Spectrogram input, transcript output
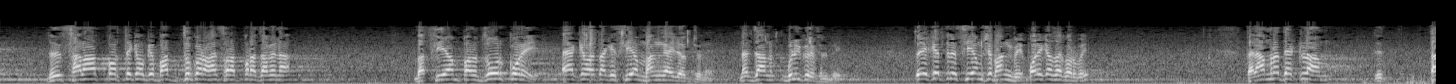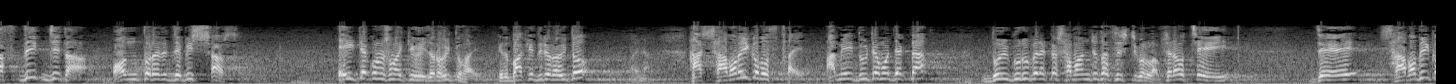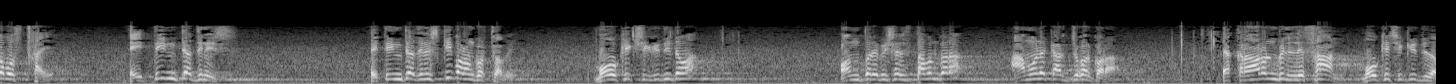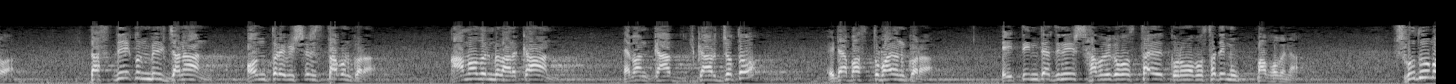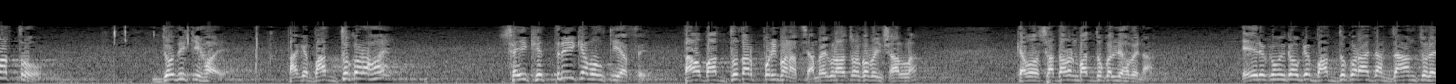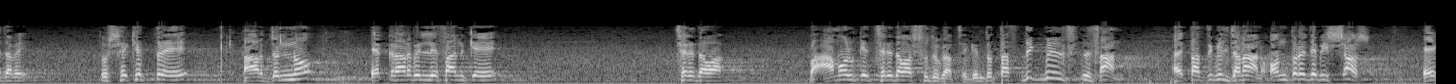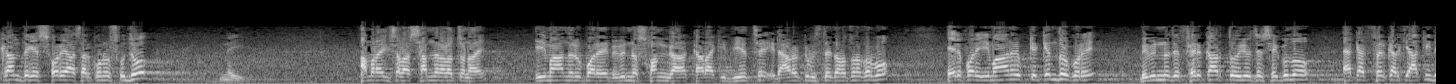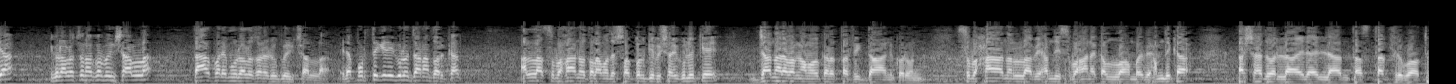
যদি সালাদ পড়তে কাউকে বাধ্য করা হয় সালাদ পড়া যাবে না। বা সিয়াম পড়া জোর করে একেবারে তাকে সিয়াম ভাঙ্গাইল একজনে। না, যান, গুলি করে ফেলবে। তো এক্ষেত্রে সিয়াম সে ভাঙবে, পরে কাজা করবে। তাহলে আমরা দেখলাম যে তাসদিক যেটা, অন্তরের যে বিশ্বাস, এইটা কোনো সময় কি হয়ে যায়? রহিত হয়। কিন্তু বাকি দুটো রহিত হয় না। হ্যাঁ স্বাভাবিক অবস্থায় আমি এই দুইটার মধ্যে একটা দুই গ্রুপের একটা সামঞ্জস্য সৃষ্টি করলাম। সেটা হচ্ছে এই যে স্বাভাবিক অবস্থায় এই তিনটা জিনিস, এই তিনটা জিনিস কি পালন করতে হবে? মৌখিক স্বীকৃতি দেওয়া, অন্তরে বিশ্বাস স্থাপন করা, আমলে কার্যকর করা। একরারণ বিল লেসান, মৌখিক স্বীকৃতি দেওয়া। তাসদিকুন বিল জানান, অন্তরে বিশ্বাস স্থাপন করা। আমাদন বিল আরকান, এবং কার্যত এটা বাস্তবায়ন করা। এই তিনটা জিনিস স্বাভাবিক অবস্থায়, কোনো অবস্থাতেই মাপ হবে না। শুধুমাত্র যদি কি হয় তাকে বাধ্য করা হয়, সেই ক্ষেত্রেই কেবল কি আছে? তাও বাধ্যতার পরিমাণ আছে। আমরা এগুলো আলোচনা করব ইনশাআল্লাহ। কেবল সাধারণ বাধ্য করলে হবে না। এইরকমই কাউকে বাধ্য করা যার যান চলে যাবে। তো সেক্ষেত্রে তার জন্য একরার বিল লেসানকে ছেড়ে দেওয়া বা আমলকে ছেড়ে দেওয়ার সুযোগ আছে। কিন্তু তাসদিক বিল লেসান তাসদিক বিল জানান, অন্তরে যে বিশ্বাস, এখান থেকে সরে আসার কোনো সুযোগ নেই। আমরা ইনশাল্লাহ সামনের আলোচনায় ইমানের উপরে বিভিন্ন সংজ্ঞা কারা কি দিয়েছে, এটা আরও একটু বিস্তারিত আলোচনা করব। এরপরে ইমানকে কেন্দ্র করে বিভিন্ন যে ফেরকার তৈরি হয়েছে, সেগুলো এক এক ফেরকার কি আকিদা, এগুলো আলোচনা করব ইনশাআল্লাহ। তারপরে মূল আলোচনা ঢুকবো ইনশাআল্লাহ। এটা প্রত্যেকের এগুলো জানা দরকার। আল্লাহ সুবাহান তালা আমাদের সকলকে বিষয়গুলোকে জানার এবং আমল করার তফিক দান করুন। সুবাহান আল্লাহ বিহামদি সুবাহানাক আল্লাহ বিহামদিকা, আশহাদু আল্লাহ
